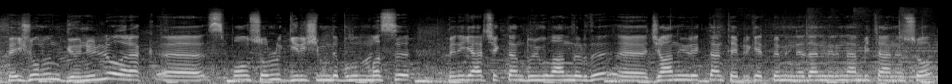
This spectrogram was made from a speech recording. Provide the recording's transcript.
Peugeot'un gönüllü olarak e, sponsorluk girişiminde bulunması beni gerçekten duygulandırdı. Ee, canı yürekten tebrik etmemin nedenlerinden bir tanesi o.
